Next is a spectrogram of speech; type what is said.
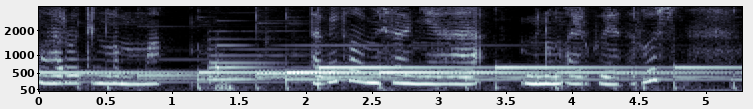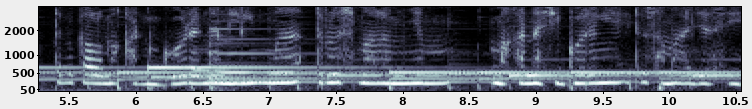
ngelarutin lemak. Tapi kalau misalnya minum air putih terus tapi kalau makan gorengan 5 terus malamnya makan nasi gorengnya itu sama aja sih.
